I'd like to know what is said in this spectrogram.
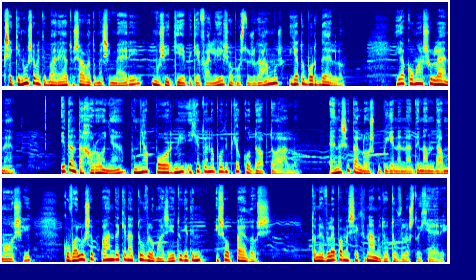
ξεκινούσε με την παρέα του Σάββατο μεσημέρι, μουσική επικεφαλής όπως τους γάμους, για τον πορντέλο. Ή ακόμα σου λένε, ήταν τα χρόνια που μια πόρνη είχε το ένα πόδι πιο κοντό από το άλλο. Ένας Ιταλός που πήγαινε να την ανταμώσει κουβαλούσε πάντα και ένα τούβλο μαζί του για την ισοπαίδωση. Τον εβλέπαμε συχνά με το τούβλο στο χέρι.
